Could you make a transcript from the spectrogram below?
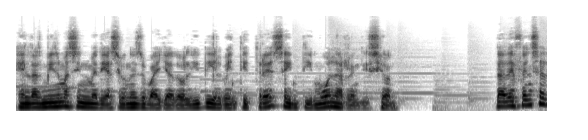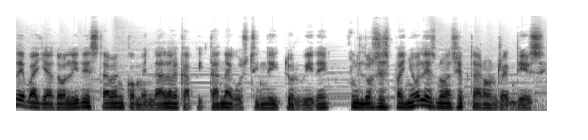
en las mismas inmediaciones de Valladolid y el 23 se intimó la rendición. La defensa de Valladolid estaba encomendada al capitán Agustín de Iturbide y los españoles no aceptaron rendirse,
